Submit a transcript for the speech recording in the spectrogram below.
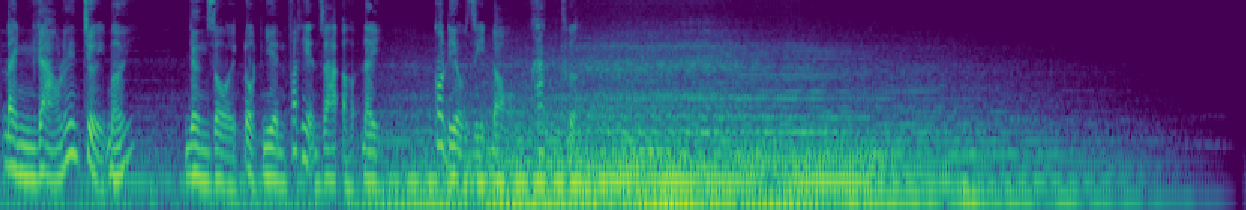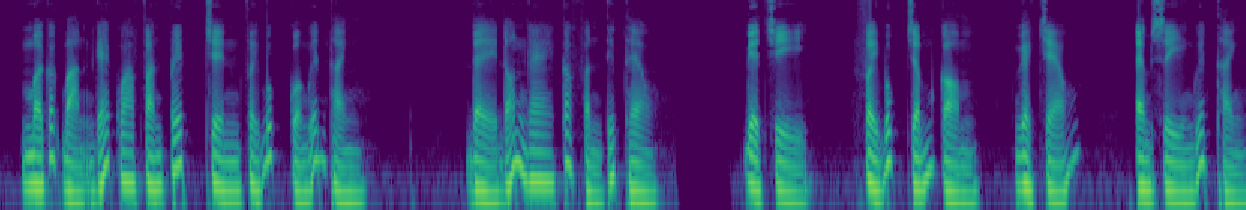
đành gào lên chửi bới, nhưng rồi đột nhiên phát hiện ra ở đây có điều gì đó khác thường. Mời các bạn ghé qua fanpage trên Facebook của Nguyễn Thành để đón nghe các phần tiếp theo. Địa chỉ facebook.com gạch chéo MC Nguyễn Thành.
